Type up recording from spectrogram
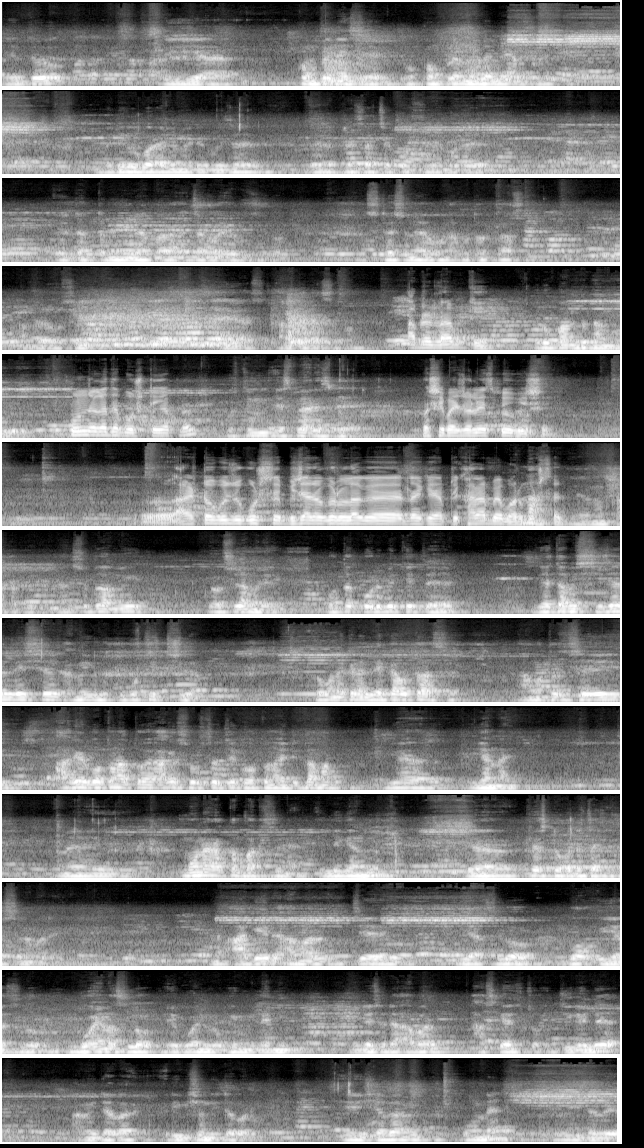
যেহেতু কমপ্লেন আছে কমপ্লেন মূল্য নিয়ে আসছে মেডিকেল করাইনি মেডিকেল বিষয়ে প্রেসার চেক করছে ডাক্তার মিলে আমার চাকরি গেছিল স্টেশনে আছে। এখন। আপনার নাম কি? রূপান্ত দাম। কোন জায়গাতে পোস্টিং আপনার? পোস্টিং এসপি আর এসপি সিপাহী জল এসপি অফিসে আরেকটা অভিযোগ করছে বিচারকের লাগে নাকি আপনি খারাপ ব্যবহার করছেন। শুধু আমি বলছিলাম কথা পরিপ্রেক্ষিতে যেহেতু আমি সিজার লিস্টে আমি উপস্থিত ছিলাম তখন এখানে লেখাও তো আছে। আমার তো সেই আগের ঘটনা তো আগের সোর্স যে ঘটনা এটি তো আমার ইয়ে ইয়ে নাই। মানে মনে রাখতাম পারছি না এই লিগে আমি ফেস টু করতে চাইতেছিলাম আর। মানে আগের আমার যে ইয়া ছিল ইয়া ছিল বয়ান ছিল এই বয়ান লোকে মিলেনি। মিলে সেটা আবার আজকে জিগাইলে আমি এটা আবার রিভিশন দিতে পারব। এই হিসাবে আমি ফোনে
